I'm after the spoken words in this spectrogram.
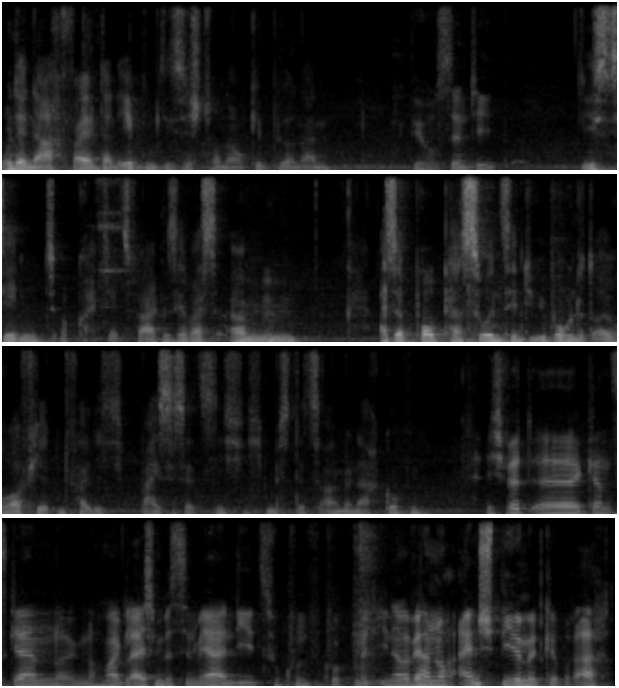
und danach fallen dann eben diese Stornogebühren an. Wie hoch sind die? Die sind, oh Gott, jetzt fragen Sie was, ähm, also pro Person sind die über 100 Euro auf jeden Fall. Ich weiß es jetzt nicht, ich müsste jetzt einmal nachgucken. Ich würde äh, ganz gerne nochmal gleich ein bisschen mehr in die Zukunft gucken mit Ihnen, aber wir haben noch ein Spiel mitgebracht,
